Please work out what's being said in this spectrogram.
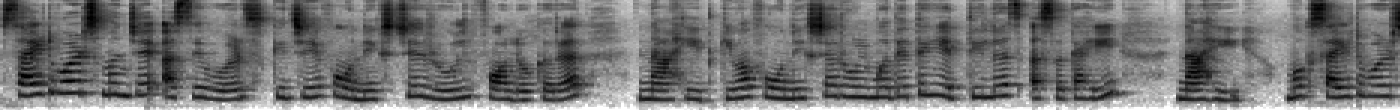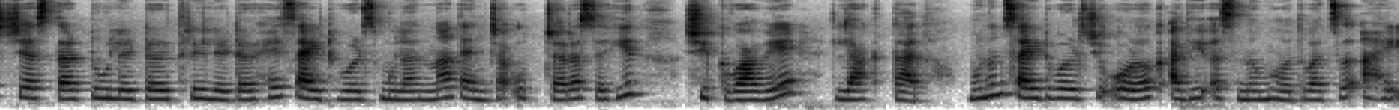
साईट वर्ड्स म्हणजे असे वर्ड्स की जे फोनिक्सचे रूल फॉलो करत नाहीत किंवा फोनिक्सच्या रूलमध्ये ते येतीलच असं काही नाही. मग साईट वर्ड्स जे असतात टू लेटर थ्री लेटर हे साईट वर्ड्स मुलांना त्यांच्या उच्चारासहित शिकवावे लागतात. म्हणून साईट वर्डची ओळख आधी असणं महत्त्वाचं आहे.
